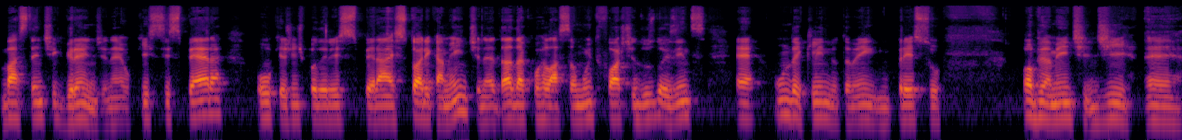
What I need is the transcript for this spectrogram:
bastante grande, né? O que se espera ou que a gente poderia esperar historicamente, né, dada a correlação muito forte dos dois índices, é um declínio também em preço, obviamente, de é,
